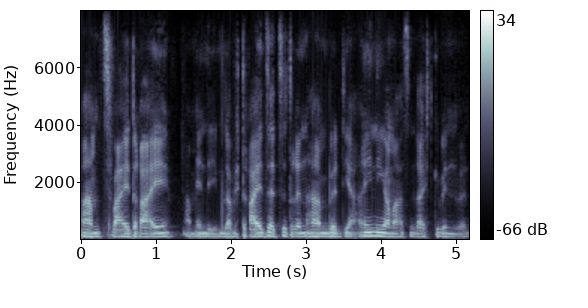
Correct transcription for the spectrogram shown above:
ähm, zwei, drei, am Ende eben, glaube ich, drei Sätze drin haben wird, die er einigermaßen leicht gewinnen wird.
